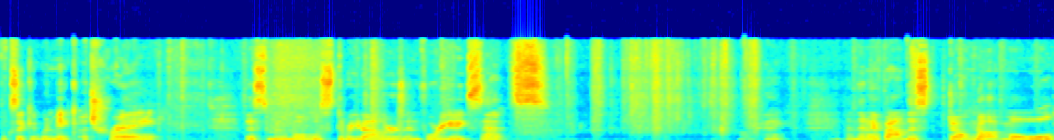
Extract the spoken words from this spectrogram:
Looks like it would make a tray. This moon mold was $3.48. Okay. And then I found this donut mold.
